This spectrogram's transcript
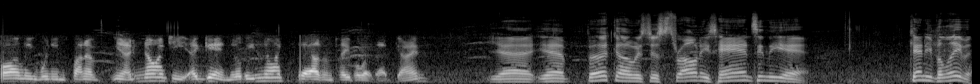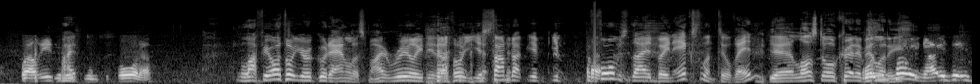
finally win in front of you know 90 again. There'll be 90,000 people at that game. Yeah, yeah. Burko was just throwing his hands in the air. Can you believe it? Well, he's an Mate. Essendon supporter. Luffy, I thought you were a good analyst, mate. Really did. I thought you summed up your, your performance today had been excellent till then. Yeah, lost all Well, credibility. you probably know. Is it,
